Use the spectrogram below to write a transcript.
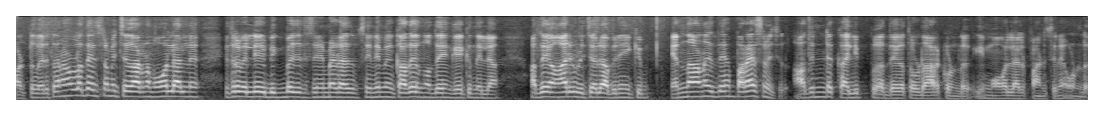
മട്ട് വരുത്താനാണല്ലോ അദ്ദേഹം ശ്രമിച്ചത്. കാരണം മോഹൻലാലിന് ഇത്ര വലിയ ബിഗ് ബജറ്റ് സിനിമയുടെ സിനിമ കഥയൊന്നും അദ്ദേഹം കേൾക്കുന്നില്ല. അദ്ദേഹം ആര് വിളിച്ചാലും അഭിനയിക്കും എന്നാണ് ഇദ്ദേഹം പറയാൻ ശ്രമിച്ചത്. അതിന്റെ കലിപ്പ് അദ്ദേഹത്തോട് ആർക്കുണ്ട്? ഈ മോഹൻലാൽ ഫാൻസിനെ ഉണ്ട്.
